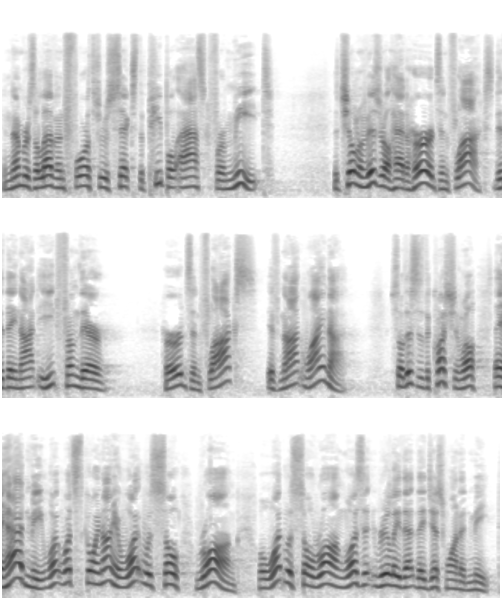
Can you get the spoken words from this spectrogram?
in Numbers 11, 4 through 6, the people asked for meat. The children of Israel had herds and flocks. Did they not eat from their herds and flocks? If not, why not? So this is the question. Well, they had meat. What, what's going on here? What was so wrong? Well, what was so wrong wasn't really that they just wanted meat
